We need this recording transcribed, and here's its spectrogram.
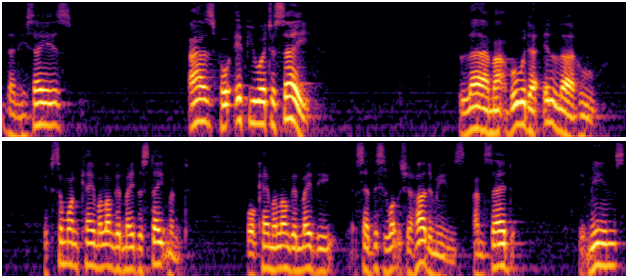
Then he says, As for if you were to say, La ma'buda illahu, if someone came along and made the statement, or came along and made the said this is what the shahada means, and said it means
